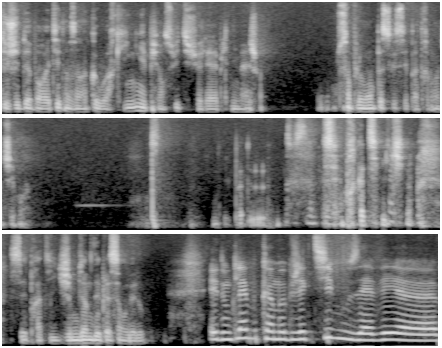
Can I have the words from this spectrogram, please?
j'ai d'abord été dans un coworking et puis ensuite je suis allé à la pleine image, tout simplement parce que c'est pas très loin de chez moi. Pas de... C'est pratique. c'est pratique. J'aime bien me déplacer en vélo. Et donc là, comme objectif, vous avez euh,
